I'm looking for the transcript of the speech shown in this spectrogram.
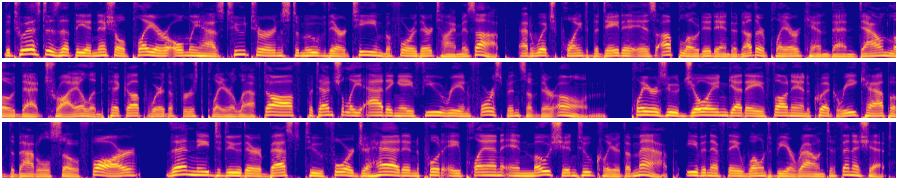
The twist is that the initial player only has two turns to move their team before their time is up, at which point the data is uploaded and another player can then download that trial and pick up where the first player left off, potentially adding a few reinforcements of their own. Players who join get a fun and quick recap of the battle so far, then need to do their best to forge ahead and put a plan in motion to clear the map, even if they won't be around to finish it.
